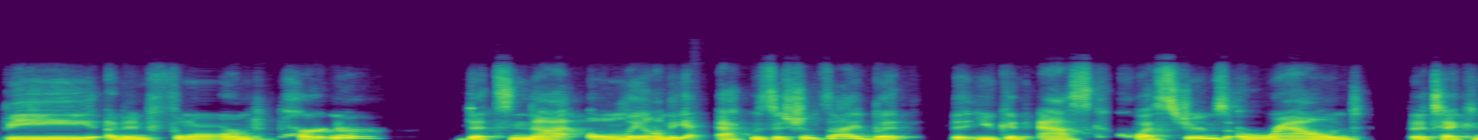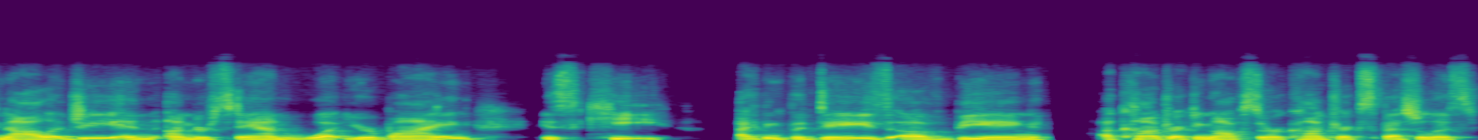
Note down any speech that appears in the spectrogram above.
be an informed partner that's not only on the acquisition side, but that you can ask questions around the technology and understand what you're buying is key. I think the days of being a contracting officer, a contract specialist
